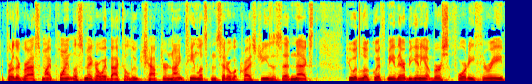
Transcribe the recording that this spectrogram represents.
To further grasp my point, let's make our way back to Luke chapter 19. Let's consider what Christ Jesus said next. If you would look with me there, beginning at verse 43.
